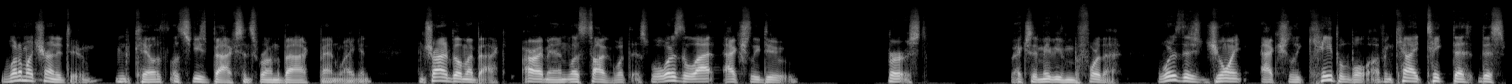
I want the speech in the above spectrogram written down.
what am I trying to do? Okay, let's, let's use back since we're on the back bandwagon. I'm trying to build my back. All right, man, let's talk about this. Well, what does the lat actually do first? Actually, maybe even before that. What is this joint actually capable of? And can I take that this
